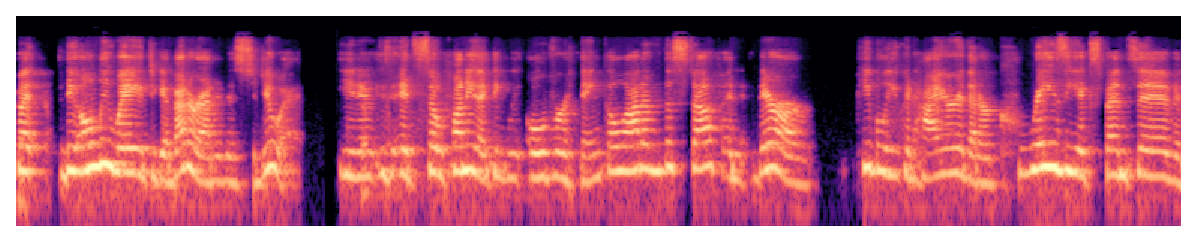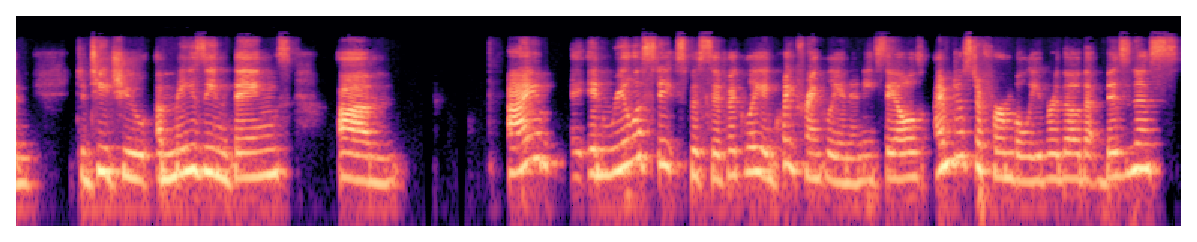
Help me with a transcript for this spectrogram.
but the only way to get better at it is to do it. You know, it's so funny. I think we overthink a lot of the stuff. And there are people you can hire that are crazy expensive and to teach you amazing things. Um, I am in real estate specifically, and quite frankly, in any sales, I'm just a firm believer though that business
